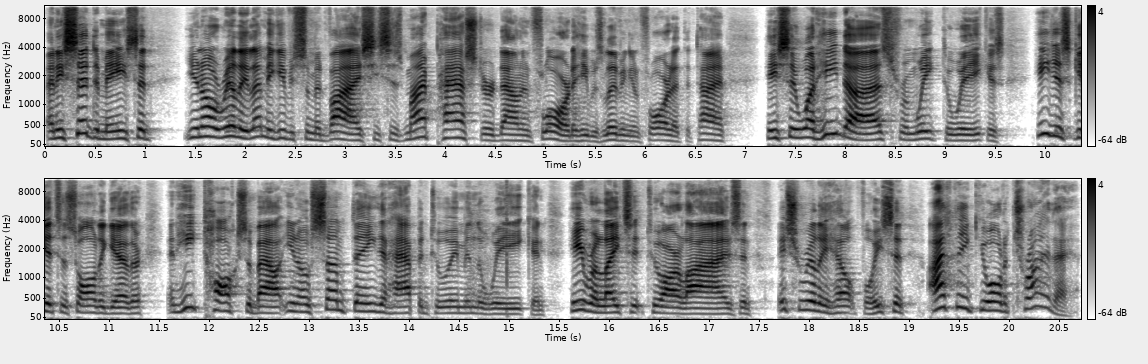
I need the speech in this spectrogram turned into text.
And he said to me, he said, You know, really, let me give you some advice. He says, My pastor down in Florida, he was living in Florida at the time, he said, What he does from week to week is he just gets us all together and he talks about, you know, something that happened to him in the week and he relates it to our lives and it's really helpful. He said, I think you ought to try that.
